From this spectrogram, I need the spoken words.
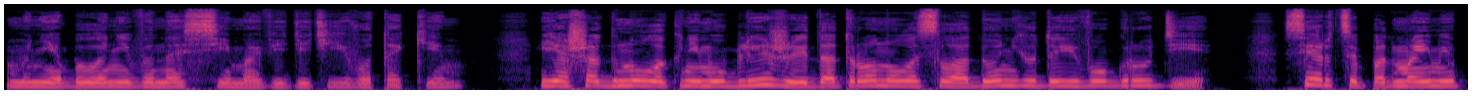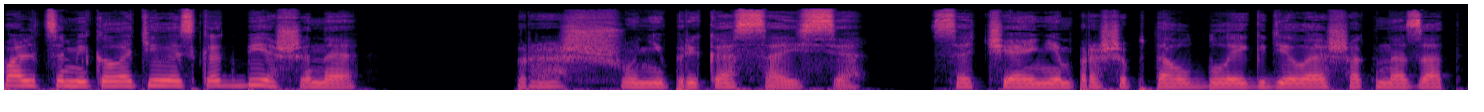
Мне было невыносимо видеть его таким. Я шагнула к нему ближе и дотронулась ладонью до его груди. Сердце под моими пальцами колотилось, как бешеное. «Прошу, не прикасайся», — с отчаянием прошептал Блейк, делая шаг назад.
